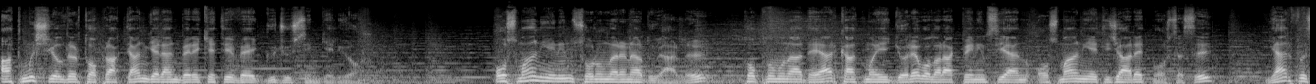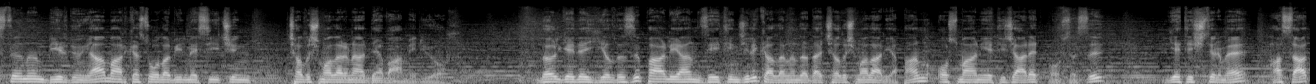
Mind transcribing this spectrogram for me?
60 yıldır topraktan gelen bereketi ve gücü simgeliyor. Osmaniye'nin sorunlarına duyarlı, toplumuna değer katmayı görev olarak benimseyen Osmaniye Ticaret Borsası, yer fıstığının bir dünya markası olabilmesi için çalışmalarına devam ediyor. Bölgede yıldızı parlayan zeytincilik alanında da çalışmalar yapan Osmaniye Ticaret Borsası, yetiştirme, hasat,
